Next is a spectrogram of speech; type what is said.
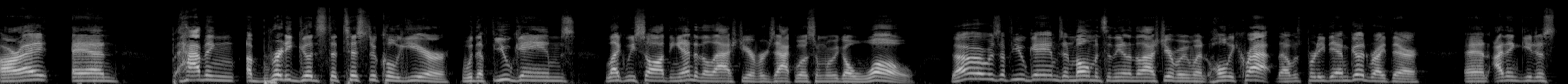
all right, and having a pretty good statistical year with a few games like we saw at the end of the last year for Zach Wilson, where we go, whoa. There was a few games and moments in the end of the last year where we went, holy crap, that was pretty damn good right there. And I think you just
